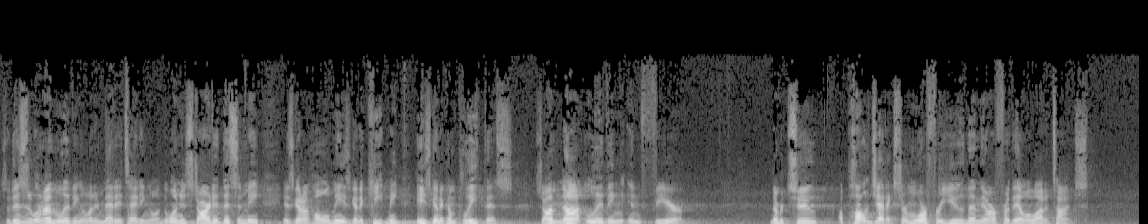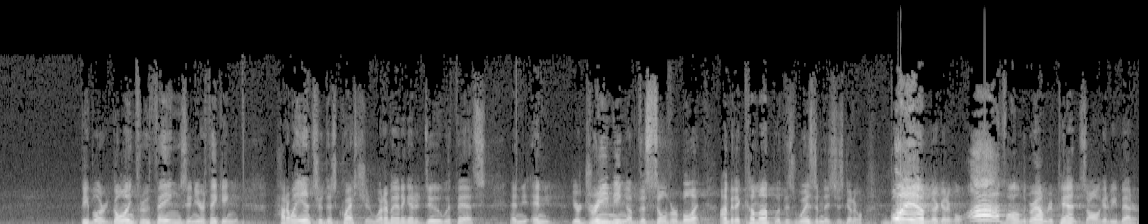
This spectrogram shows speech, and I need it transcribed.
So, this is what I'm living on and meditating on. The one who started this in me is going to hold me, he's going to keep me, he's going to complete this. So, I'm not living in fear. Number two, apologetics are more for you than they are for them a lot of times. People are going through things, and you're thinking, how do I answer this question? What am I going to do with this? And, and you're dreaming of the silver bullet. I'm going to come up with this wisdom that's just going to go blam. They're going to go, ah, fall on the ground, repent. It's all going to be better.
